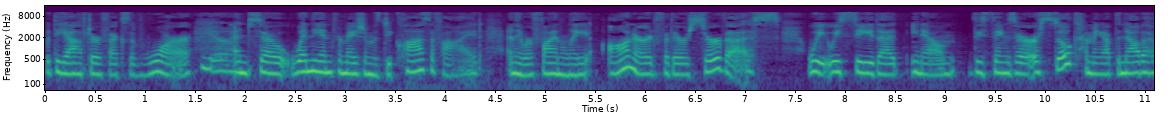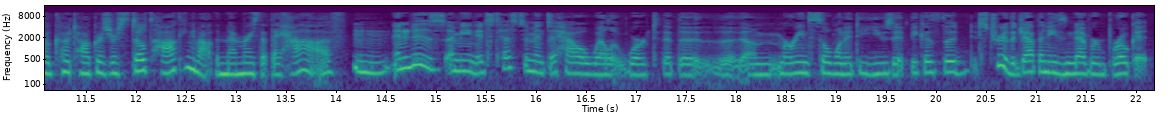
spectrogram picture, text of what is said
with the after effects of war. Yeah. And so when the information was declassified, and they were finally honored for their service, we, we see that, you know, these things are, are still coming up. The Navajo code talkers are still talking about the memories that they have. Mm-hmm. And it is, I mean, it's testament to how well it worked that the, the um, Marines still wanted to use it because the, it's true, the Japanese never broke it.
